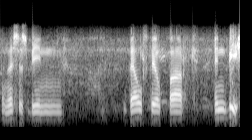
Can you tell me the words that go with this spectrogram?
And this has been Bellsdale Park in Beith.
